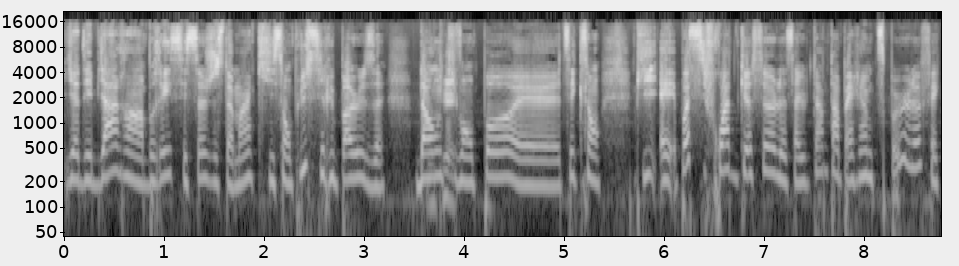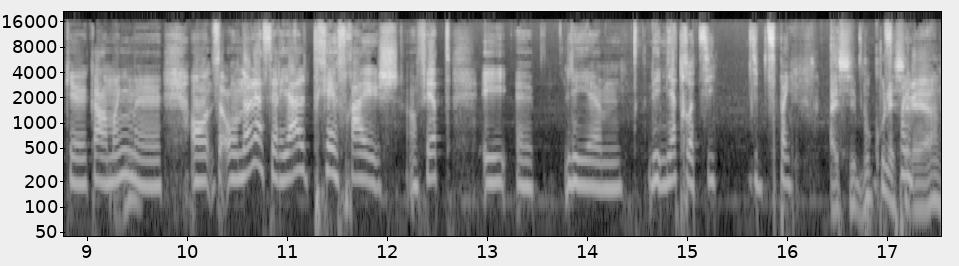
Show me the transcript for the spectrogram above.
Il y a des bières ambrées, c'est ça justement, qui sont plus sirupeuses, donc Ok. qui vont pas, euh, tu sais, qui sont, puis pas si froide que ça. Là, ça a eu le temps de tempérer un petit peu, là, fait que quand même, euh, on, on a la céréale très fraîche en fait, et euh, les euh, les miettes rôties du petit pain. Hey, c'est beaucoup les Pain. céréales.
